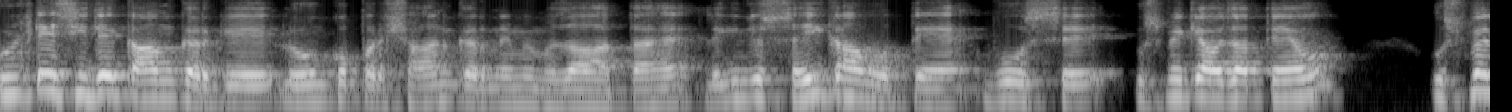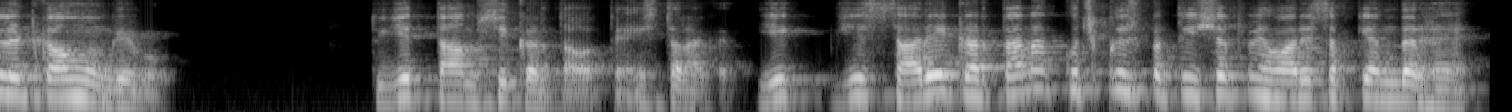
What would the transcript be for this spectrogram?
उल्टे सीधे काम करके लोगों को परेशान करने में मज़ा आता है, लेकिन जो सही काम होते हैं, वो उससे, उसमें क्या हो जाते हैं वो? उसमें लटकाऊ होंगे वो। तो ये तामसिक करता होते हैं, इस तरह का। ये ये सारे कर्ता ना, कुछ कुछ प्रतिशत में हमारे सबके अंदर है।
